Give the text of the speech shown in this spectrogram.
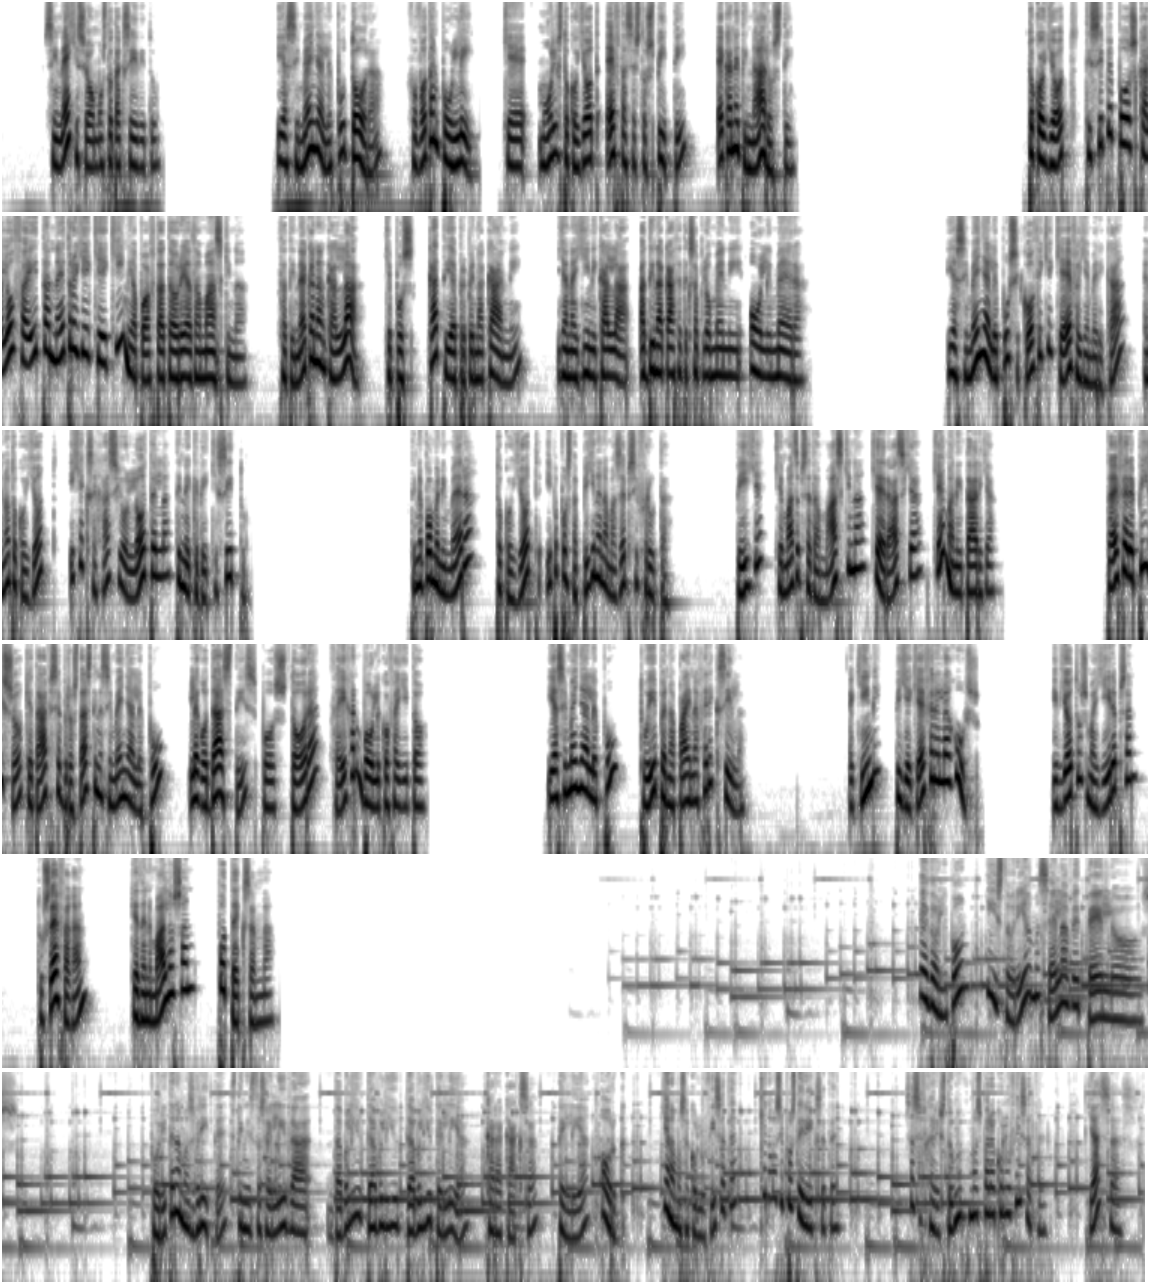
Συνέχισε όμως το ταξίδι του. Η ασημένια λεπού τώρα φοβόταν πολύ και μόλις το κογιότ έφτασε στο σπίτι, έκανε την άρρωστη. Το κογιότ της είπε πως καλό θα ήταν να έτρωγε και εκείνη από αυτά τα ωραία δαμάσκηνα. Θα την έκαναν καλά και πως κάτι έπρεπε να κάνει για να γίνει καλά αντί να κάθεται ξαπλωμένη όλη μέρα. Η ασημένια λεπού σηκώθηκε και έφαγε μερικά, ενώ το κογιότ είχε ξεχάσει ολότελα την εκδίκησή του. Την επόμενη μέρα, το κογιότ είπε πως θα πήγαινε να μαζέψει φρούτα. Πήγε και μάζεψε δαμάσκηνα, κεράσια και μανιτάρια. Τα έφερε πίσω και τα άφησε μπροστά στην ασημένια λεπού, λέγοντάς της πως τώρα θα είχαν μπόλικο φαγητό. Η ασημένια λεπού του είπε να πάει να φέρει ξύλα. Εκείνη πήγε και έφερε λαγούς. Οι δυο τους μαγείρεψαν, τους έφαγαν και δεν μάλωσαν ποτέ ξανά. Εδώ λοιπόν η ιστορία μας έλαβε τέλος. Μπορείτε να μας βρείτε στην ιστοσελίδα www.karakaksa.org για να μας ακολουθήσετε και να μας υποστηρίξετε. Σας ευχαριστούμε που μας παρακολουθήσατε. Γεια σας!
